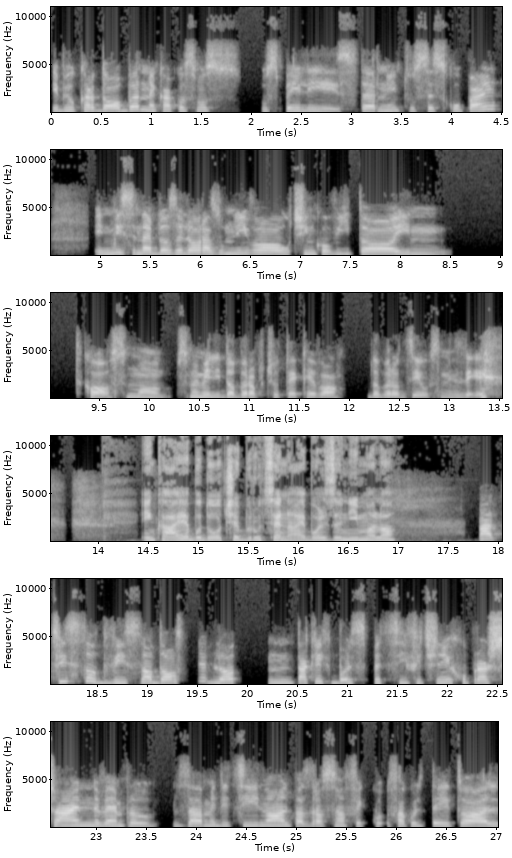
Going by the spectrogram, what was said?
je bil kar dober, nekako smo uspeli strniti vse skupaj. In mislim, da je bilo zelo razumljivo, učinkovito in tako smo, smo imeli dober občutek, evo, dober odziv, se mi zdi. In kaj je bodoče bruce najbolj zanimalo? Ma, čisto odvisno. Dosti je bilo takih bolj specifičnih vprašanj, ne vem, za medicino ali pa zdravstveno fakulteto ali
